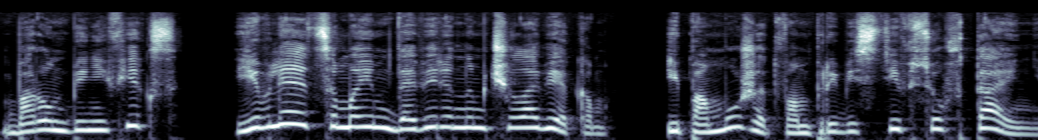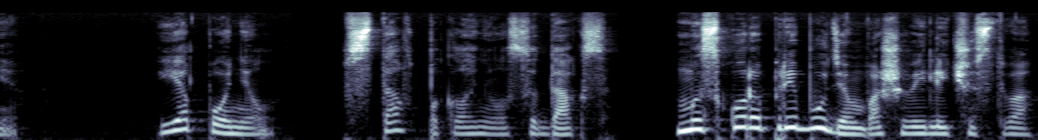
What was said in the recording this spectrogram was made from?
Барон Бенефикс является моим доверенным человеком и поможет вам привести все в тайне». «Я понял», — встав, поклонился Дакс. «Мы скоро прибудем, Ваше Величество,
